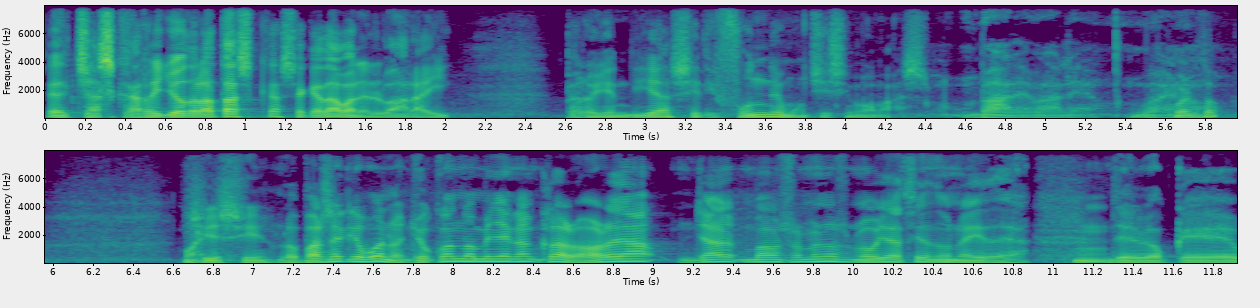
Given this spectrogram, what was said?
El chascarrillo de la tasca se quedaba en el bar ahí. Pero hoy en día se difunde muchísimo más. Vale, vale. ¿De acuerdo? Sí, sí. Lo que pasa es que, bueno, yo cuando me llegan, claro, ahora ya, ya más o menos me voy haciendo una idea Hmm. de lo que.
